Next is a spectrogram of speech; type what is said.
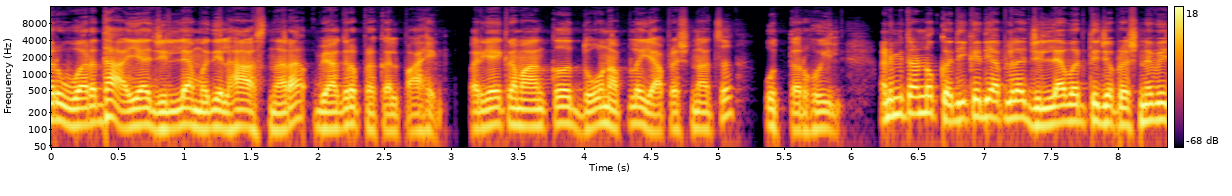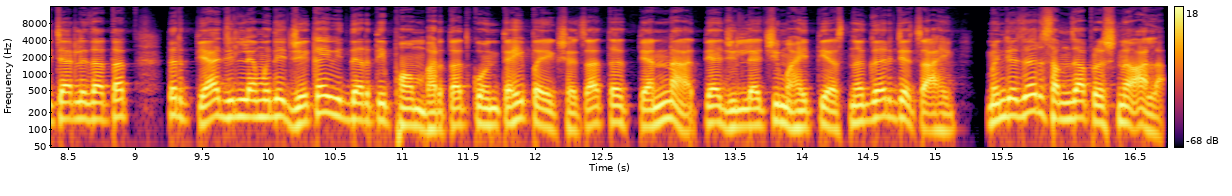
तर वर्धा या जिल्ह्यामधील हा असणारा व्याघ्र प्रकल्प आहे. पर्याय क्रमांक दोन आपलं या प्रश्नाचं उत्तर होईल. आणि मित्रांनो कधी कधी आपल्याला जिल्ह्यावरती जे प्रश्न विचारले जातात तर त्या जिल्ह्यामध्ये जे काही विद्यार्थी फॉर्म भरतात कोणत्याही परीक्षेचा तर त्यांना त्या जिल्ह्याची माहिती असणं गरजेचं आहे. म्हणजे जर समजा प्रश्न आला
